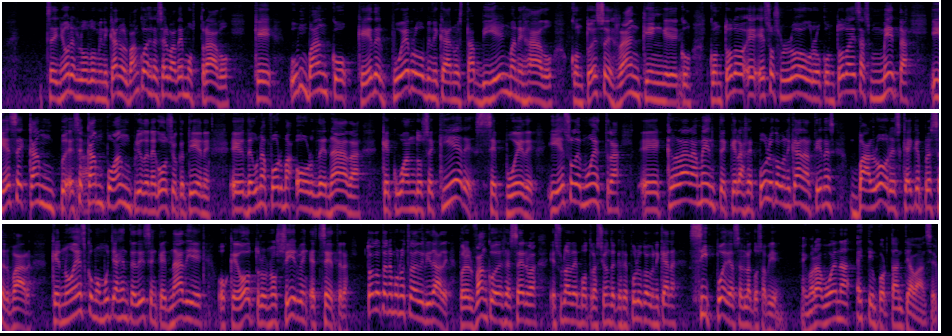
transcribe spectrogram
Señores, los dominicanos, el Banco de Reserva ha demostrado que un banco que es del pueblo dominicano está bien manejado con todo ese ranking, eh, con, todos eh, esos logros, con todas esas metas y ese campo, ese campo amplio de negocio que tiene eh, de una forma ordenada que cuando se quiere, se puede. Y eso demuestra claramente que la República Dominicana tiene valores que hay que preservar, que no es como mucha gente dice que nadie o que otros no sirven, etcétera. Todos tenemos nuestras debilidades, pero el Banco de Reserva es una demostración de que República Dominicana sí puede hacer la cosa bien. Enhorabuena este importante avance.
